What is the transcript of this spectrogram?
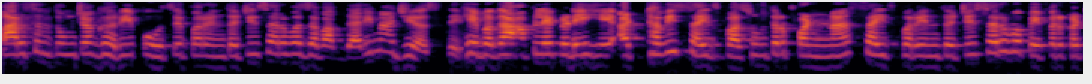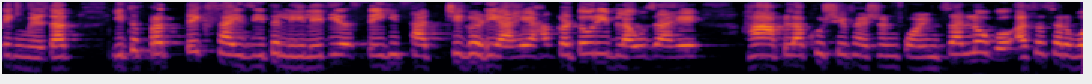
पार्सल तुमच्या घरी पोहोचेपर्यंतची सर्व जबाबदारी माझी असते. हे बघा आपल्याकडे हे अठ्ठावीस साईजपासून तर पन्नास साईज पर्यंतचे सर्व पेपर कटिंग मिळतात. इथं प्रत्येक साईज इथं लिहिलेली असते. ही सातची घडी आहे हा कटोरी ब्लाउज आहे हा आपला खुशी फॅशन पॉइंटचा लोगो असं सर्व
